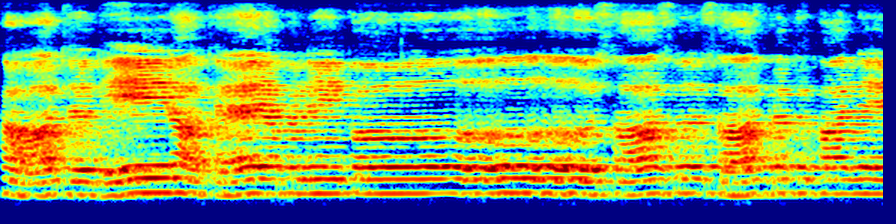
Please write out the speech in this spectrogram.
ਹਾਥ ਦੇ ਰਾਖੈ ਆਪਣੇ ਕੋ ਸਾਸ ਸਾਸ ਪ੍ਰਤਪਾਲੇ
